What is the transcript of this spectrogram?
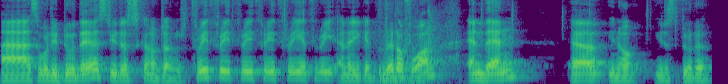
Uh, so what you do there is you just kind of juggle 3 3 3 3 3 3, and then you get rid of one, and then uh, you know, you just do the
